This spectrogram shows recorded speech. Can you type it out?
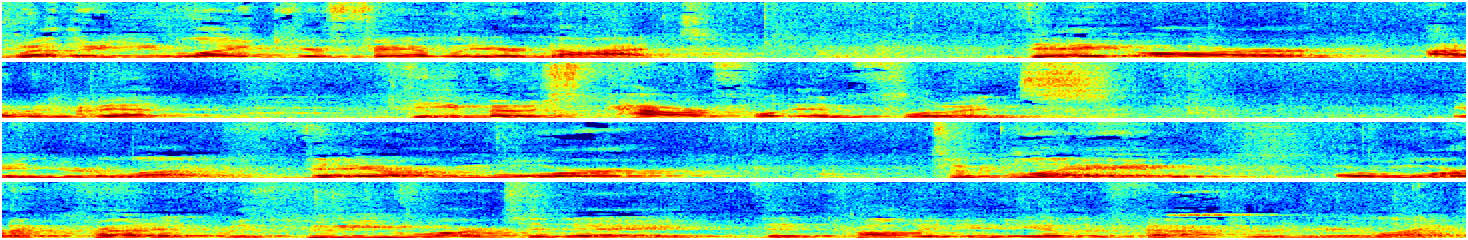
Whether you like your family or not, they are, I would bet, the most powerful influence in your life. They are more to blame or more to credit with who you are today than probably any other factor in your life.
